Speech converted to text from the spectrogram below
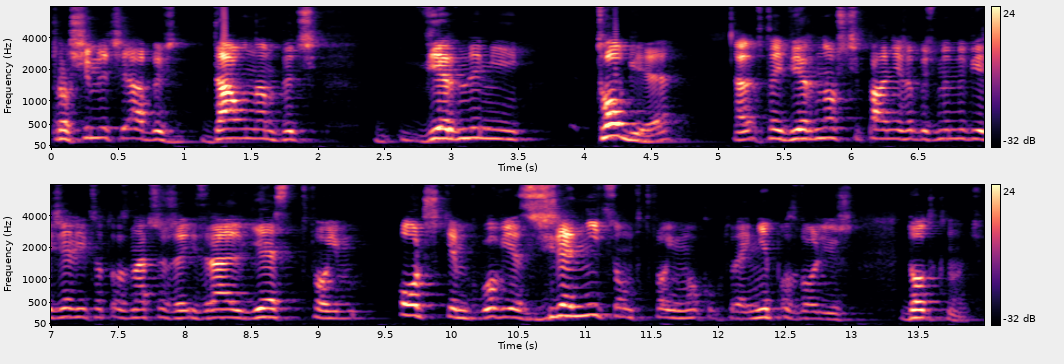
prosimy Cię, abyś dał nam być wiernymi Tobie, ale w tej wierności, Panie, żebyśmy my wiedzieli, co to znaczy, że Izrael jest Twoim oczkiem w głowie, jest źrenicą w Twoim oku, której nie pozwolisz dotknąć.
